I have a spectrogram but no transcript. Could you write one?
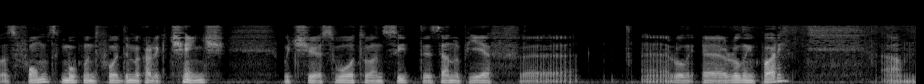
was formed, Movement for Democratic Change, which uh, swore to unseat the ZANU-PF uh, uh, ruling, uh, ruling party. Um,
